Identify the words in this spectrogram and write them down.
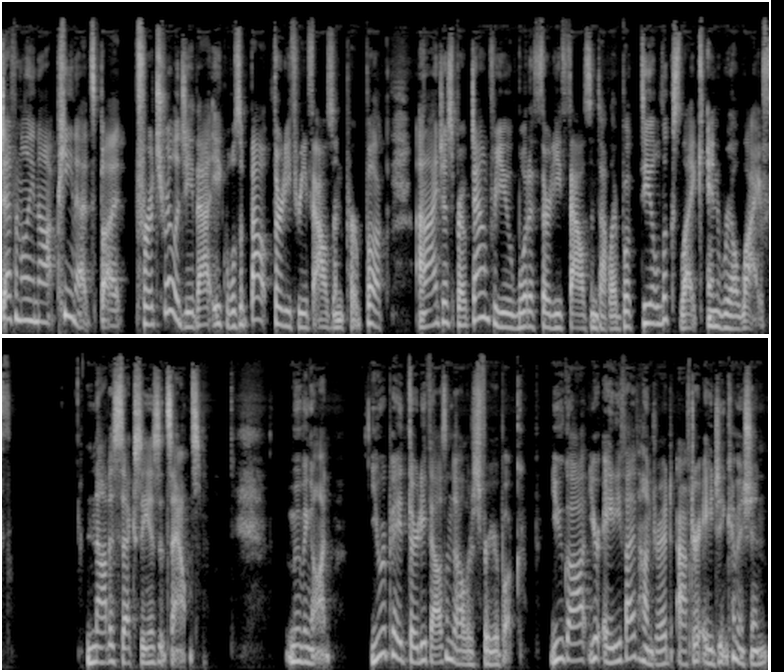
Definitely not peanuts, but for a trilogy, that equals about 33,000 per book. And I just broke down for you what a $30,000 book deal looks like in real life. Not as sexy as it sounds. Moving on. You were paid $30,000 for your book. You got your 8500 after agent commission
